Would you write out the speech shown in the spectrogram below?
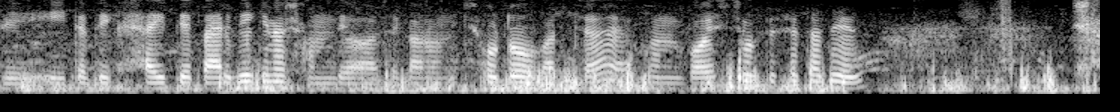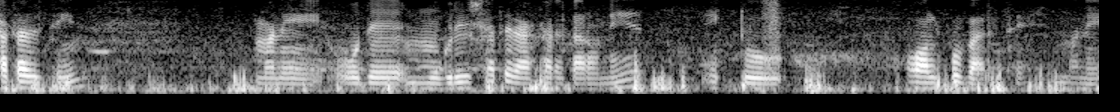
যে এইটাতে খাইতে পারবে কিনা সন্দেহ আছে, কারণ ছোট বাচ্চা, এখন বয়স চলতেছে তাদের সাতাশ দিন। মানে ওদের মুগরির সাথে রাখার কারণে একটু অল্প বাড়ছে। মানে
